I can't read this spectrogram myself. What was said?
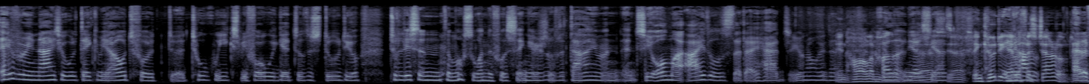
every night. He will take me out for uh, two weeks before we get to the studio to listen to the most wonderful singers of the time and, and see all my idols that I had. You know, in, the, In Harlem, Harlem, yes, yes, yes, yes. Including In Ella Fitzgerald, Ella.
